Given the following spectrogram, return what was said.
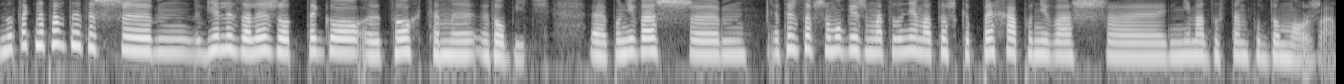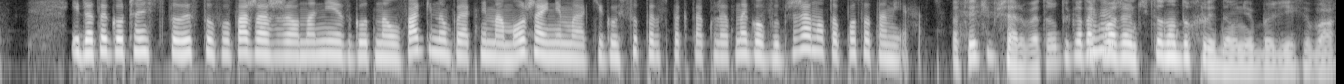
No tak naprawdę też wiele zależy od tego, e, co chcemy robić. E, Ponieważ ja też zawsze mówię, że Macedonia ma troszkę pecha, ponieważ e, nie ma dostępu do morza. I dlatego część turystów uważa, że ona nie jest godna uwagi, no bo jak nie ma morza i nie ma jakiegoś super spektakularnego wybrzeża, no to po co tam jechać? A to ja ci przerwę, to tylko tak Mhm. uważam, ci co na Dochrydę nie byli chyba.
